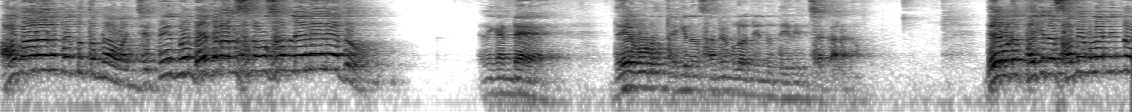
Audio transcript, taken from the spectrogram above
అవమానాన్ని పొందుతున్నావు అని చెప్పి నువ్వు భయపడాల్సిన అవసరం లేనే లేదు. ఎందుకంటే దేవుడు తగిన సమయంలో నిన్ను దీవించగలడు దేవుడు తగిన సమయంలో నిన్ను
